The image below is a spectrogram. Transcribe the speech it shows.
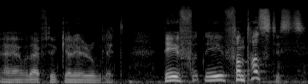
eh, och därför tycker jag det är roligt. Det är, det är fantastiskt.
